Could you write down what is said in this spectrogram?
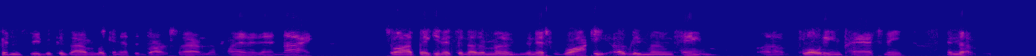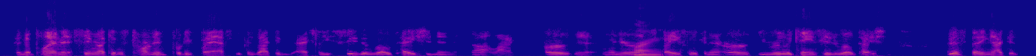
couldn't see because I'm looking at the dark side of the planet at night. So I'm thinking it's another moon. Then this rocky, ugly moon came uh, floating past me, and the and the planet seemed like it was turning pretty fast because I could actually see the rotation in it. Not like Earth. When you're in space looking at Earth, you really can't see the rotation this thing I could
